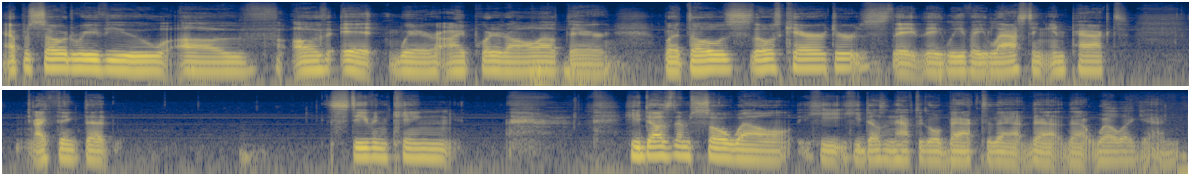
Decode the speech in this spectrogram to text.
episode review of of it where I put it all out there. But those those characters they, they leave a lasting impact. I think that Stephen King he does them so well he he doesn't have to go back to that that that well again.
